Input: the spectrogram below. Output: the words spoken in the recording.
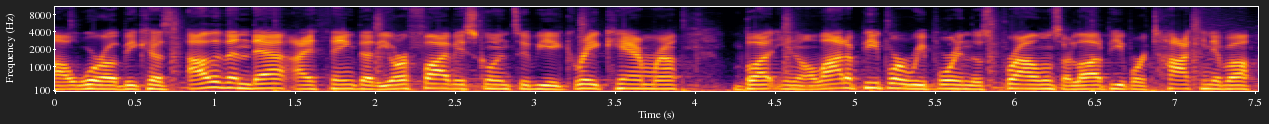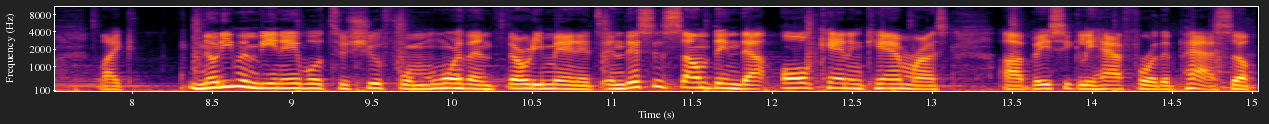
uh, world, because other than that, I think that the R5 is going to be a great camera, but, you know, a lot of people are reporting those problems, a lot of people are talking about, like, not even being able to shoot for more than 30 minutes. And this is something that all Canon cameras uh, basically have for the past. So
